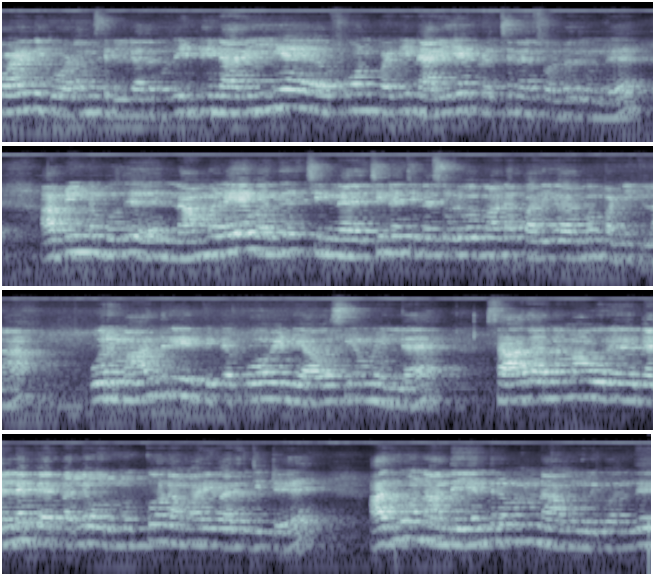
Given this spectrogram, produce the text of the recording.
குழந்தைக்கு உடம்பு சரியில்லாத போது இப்படி நிறைய ஃபோன் பண்ணி நிறைய பிரச்சனை சொல்கிறது உண்டு. அப்படிங்கும்போது நம்மளே வந்து சின்ன சின்ன சின்ன சுலபமான பரிகாரமும் பண்ணிக்கலாம். ஒரு மாந்திரியர்கிட்ட போக வேண்டிய அவசியமும் இல்லை. சாதாரணமாக ஒரு வெள்ளை பேப்பரில் ஒரு முக்கோணம் மாதிரி வரைஞ்சிட்டு அதுவும் நான் அந்த எந்திரமும் நான் உங்களுக்கு வந்து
